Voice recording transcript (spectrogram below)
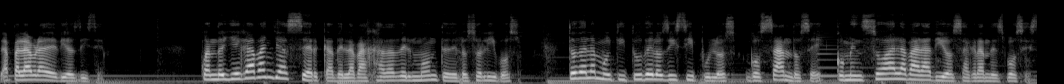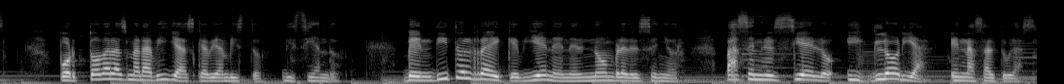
La palabra de Dios dice, cuando llegaban ya cerca de la bajada del monte de los olivos, toda la multitud de los discípulos, gozándose, comenzó a alabar a Dios a grandes voces, por todas las maravillas que habían visto, diciendo, Bendito el Rey que viene en el nombre del Señor, paz en el cielo y gloria en las alturas.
